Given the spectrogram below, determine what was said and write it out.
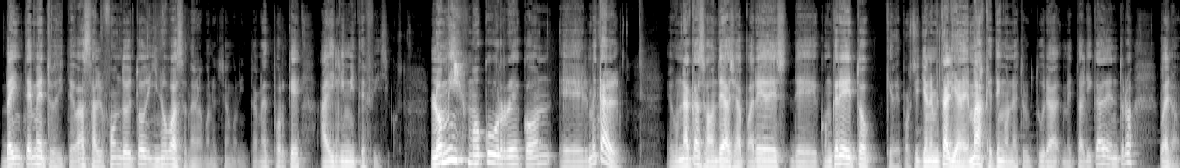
20 metros y te vas al fondo de todo y no vas a tener conexión con Internet porque hay límites físicos. Lo mismo ocurre con el metal. En una casa donde haya paredes de concreto, que de por sí tiene metal y además que tenga una estructura metálica dentro, bueno,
